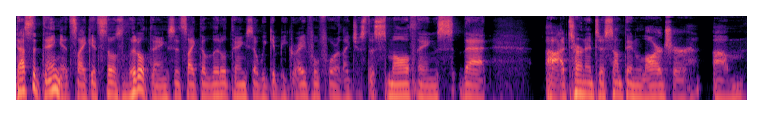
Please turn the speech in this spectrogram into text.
that's the thing. It's like it's those little things. It's like the little things that we could be grateful for, like just the small things that uh, turn into something larger. Um,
